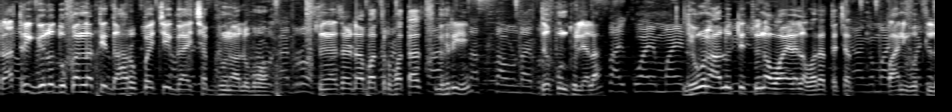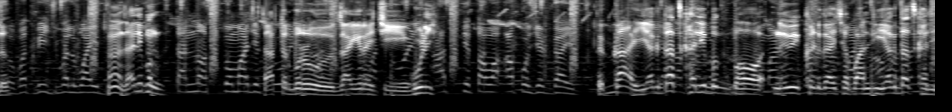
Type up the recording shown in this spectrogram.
रात्री गेलो दुकानला ते दहा रुपयाची गायछाप घेऊन आलो भाऊ. चुन्याचा डबा तर होताच घरी. जपून ठेवलेला. घेऊन आलो ते चुना वाळलेला होता त्याच्यात. पाणी ओतलं. हा झाली मग. रात्रभर जागी राहायची गुळी तर काय एकदाच खाली बघ भाऊ नवी खड गायछाप बांधली एकदाच खाली.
